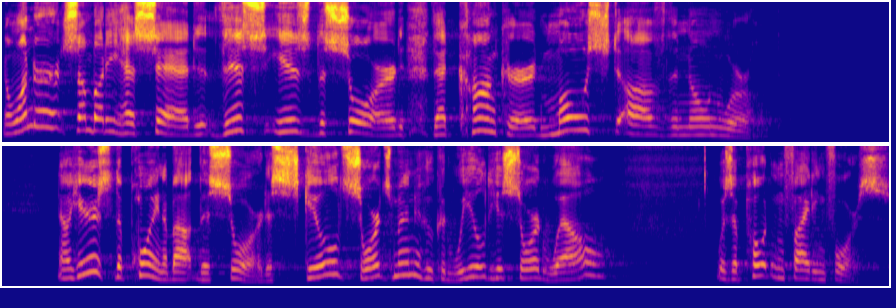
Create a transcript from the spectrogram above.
No wonder somebody has said, This is the sword that conquered most of the known world. Now, here's the point about this sword a skilled swordsman who could wield his sword well was a potent fighting force.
